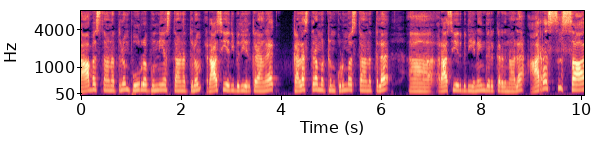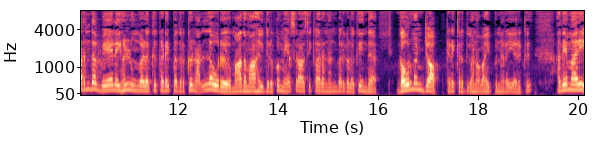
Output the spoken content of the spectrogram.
லாபஸ்தானத்திலும் பூர்வ புண்ணியஸ்தானத்திலும் ராசி அதிபதி இருக்கிறாங்க. கலஸ்திர மற்றும் குடும்பஸ்தானத்துல ராசி அதிபதி இணைந்து இருக்கிறதுனால அரசு சார்ந்த வேலைகள் உங்களுக்கு கிடைப்பதற்கு நல்ல ஒரு மாதமாக இது இருக்கும். மேசராசிக்கார நண்பர்களுக்கு இந்த கவர்மெண்ட் ஜாப் கிடைக்கிறதுக்கான வாய்ப்பு நிறைய இருக்கு. அதே மாதிரி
